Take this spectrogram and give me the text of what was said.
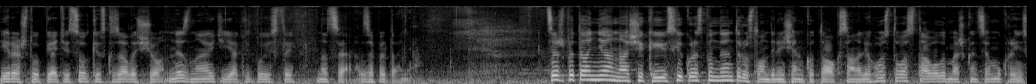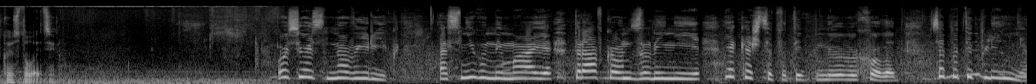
І решту 5% сказали, що не знають, як відповісти на це запитання. Це ж питання наші київські кореспонденти Руслан Дениченко та Оксана Лігостова ставили мешканцям української столиці. Ось ось новий рік, а снігу немає, травка он зеленіє. Яке ж це потеп... ну, холод? Це потепління,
